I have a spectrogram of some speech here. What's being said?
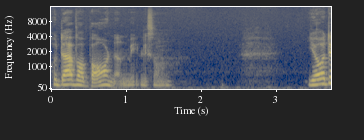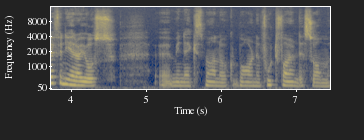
Och där var barnen. Liksom. Jag definierar ju oss, eh, min exman och barnen, fortfarande som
